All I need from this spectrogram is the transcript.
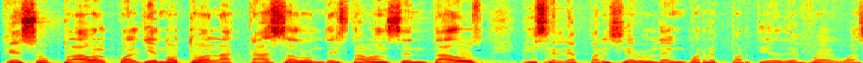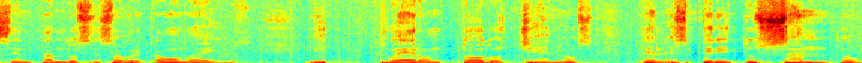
que soplaba, el cual llenó toda la casa donde estaban sentados y se le aparecieron lenguas repartidas de fuego asentándose sobre cada uno de ellos. Y fueron todos llenos del Espíritu Santo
